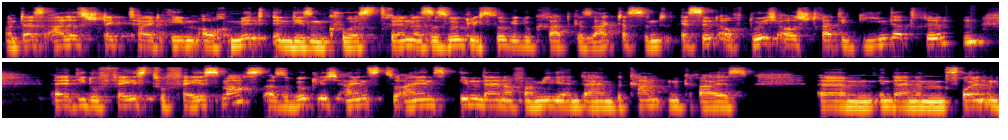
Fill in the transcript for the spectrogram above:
Und das alles steckt halt eben auch mit in diesem Kurs drin. Es ist wirklich so, wie du gerade gesagt hast, sind, es sind auch durchaus Strategien da drin, äh, die du face-to-face -face machst, also wirklich eins zu eins in deiner Familie, in deinem Bekanntenkreis, ähm, in deinem Freunden,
